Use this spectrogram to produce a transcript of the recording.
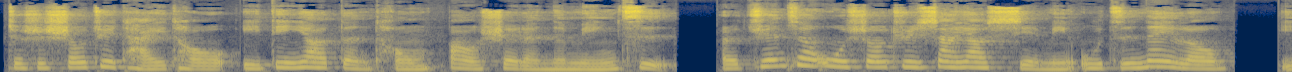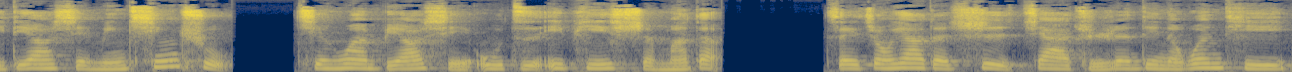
就是收据抬头一定要等同报税人的名字。而捐赠物收据上要写明物资内容，一定要写明清楚，千万不要写物资一批什么的。最重要的是价值认定的问题，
